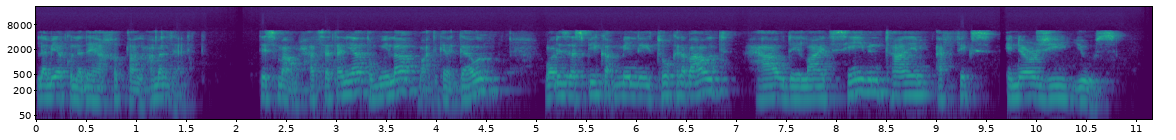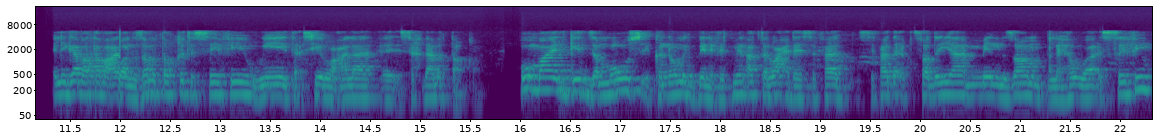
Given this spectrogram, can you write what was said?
لم يكن لديها خطة لعمل ذلك تسمع محادثة تانية طويلة وبعد كده تجاوب What is the speaker mainly talking about how daylight saving time affects energy use. الإجابة طبعا هو نظام التوقيت الصيفي وتأثيره على استخدام الطاقة. Who might get the most economic benefit من أكتر واحد هيستفاد استفادة اقتصادية من نظام اللي هو الصيفي؟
